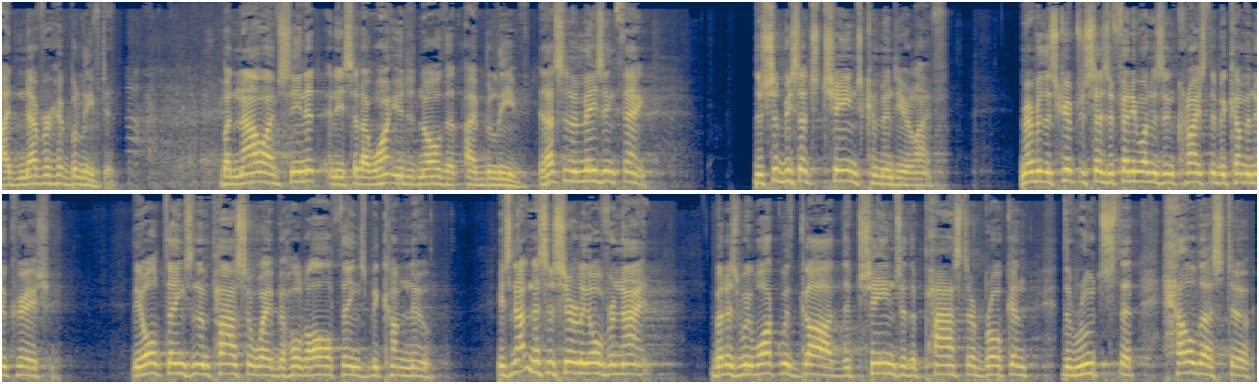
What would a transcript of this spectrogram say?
I'd never have believed it. But now I've seen it, and he said, I want you to know that I believe. That's an amazing thing. There should be such change come into your life. Remember, the scripture says, If anyone is in Christ, they become a new creation. The old things in them pass away. Behold, all things become new. It's not necessarily overnight. But as we walk with God, the chains of the past are broken. The roots that held us to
